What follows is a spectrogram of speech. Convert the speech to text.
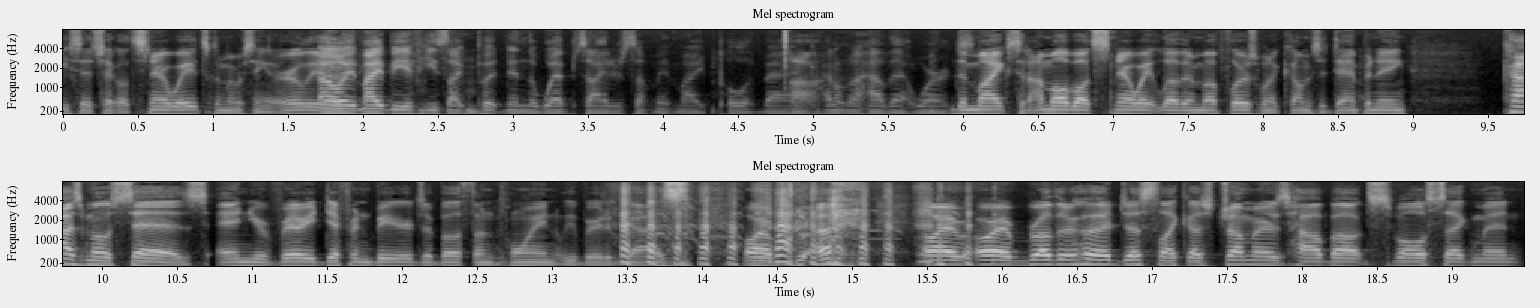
He said check out snare Weights because I remember saying it earlier. Oh, it might be if he's like putting in the website or something. It might pull it back. Ah. I don't know how that works. The Mike said, I'm all about snare weight leather mufflers when it comes to dampening. Cosmo says, and your very different beards are both on point. We bearded guys or, or, or a brotherhood just like us drummers. How about small segment,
